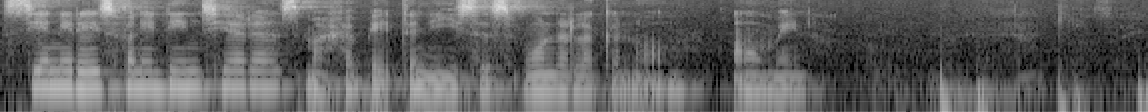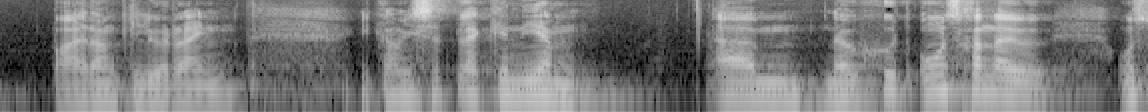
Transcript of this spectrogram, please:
Seën die res van die diens, Here, is my gebed in Jesus wonderlike naam. Amen. Baie dankie Lorraine. Jy kan my sitplek neem. Ehm um, nou goed, ons gaan nou ons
